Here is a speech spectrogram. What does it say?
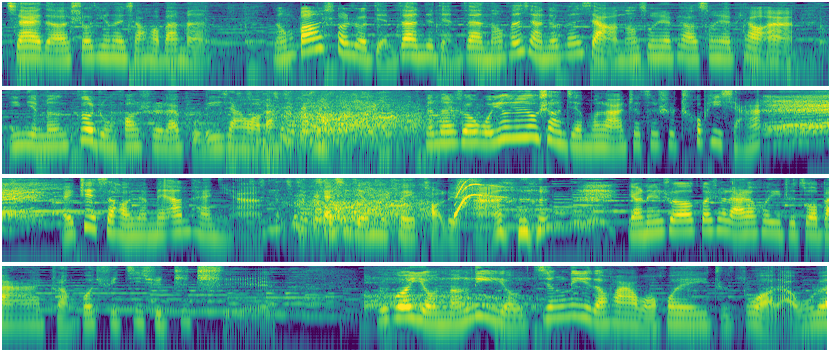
亲爱的收听的小伙伴们，能帮射手点赞就点赞，能分享就分享，能送月票送月票啊，以你们各种方式来鼓励一下我吧。楠楠说，我又又又上节目了，这次是臭屁侠。哎，这次好像没安排你啊，下期节目可以考虑啊。杨林说：“怪兽来了会一直做吧，转过去继续支持。如果有能力有精力的话，我会一直做的，无论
